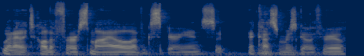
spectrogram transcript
what I like to call the first mile of experience that, that customers go through.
